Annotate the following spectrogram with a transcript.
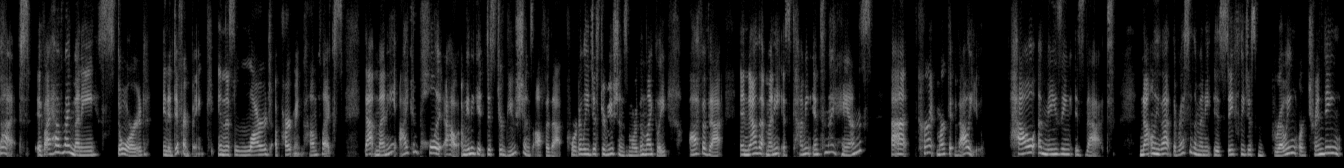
But if I have my money stored in a different bank in this large apartment complex, that money, I can pull it out. I'm going to get distributions off of that, quarterly distributions more than likely off of that. And now that money is coming into my hands at current market value. How amazing is that? Not only that, the rest of the money is safely just growing or trending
